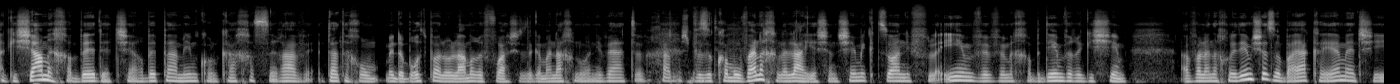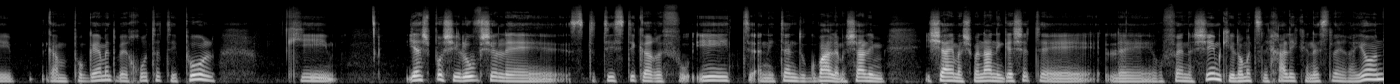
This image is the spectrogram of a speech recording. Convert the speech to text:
והגישה וה... המכבדת, שהרבה פעמים כל כך חסרה, ואת יודעת, אנחנו מדברות פה על עולם הרפואה, שזה גם אנחנו, אני ואת, וזו כמובן הכללה, יש אנשי מקצוע נפלאים ו- ומכבדים ורגישים. אבל אנחנו יודעים שזו בעיה קיימת שהיא גם פוגמת באיכות הטיפול, כי יש פה שילוב של uh, סטטיסטיקה רפואית, אני אתן דוגמה, למשל אם אישה עם השמנה ניגשת uh, לרופא נשים כי היא לא מצליחה להיכנס להיריון,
